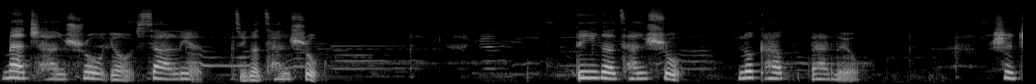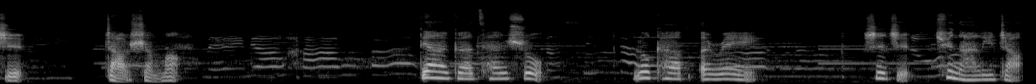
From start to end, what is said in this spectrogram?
Match 函数有下列几个参数：第一个参数 Lookup Value 是指找什么。第二个参数 lookup array 是指去哪里找。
